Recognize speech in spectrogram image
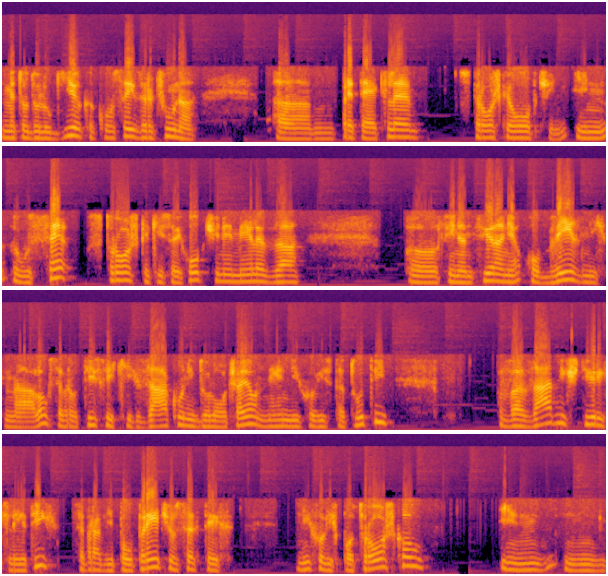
metodologijo, kako se izračuna um, pretekle stroške občin in vse stroške, ki so jih občine imele za financiranja obveznih nalog, se pravi tistih, ki jih zakoni določajo, ne njihovi statuti, v zadnjih štirih letih, se pravi povprečju vseh teh njihovih potroškov in mm,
